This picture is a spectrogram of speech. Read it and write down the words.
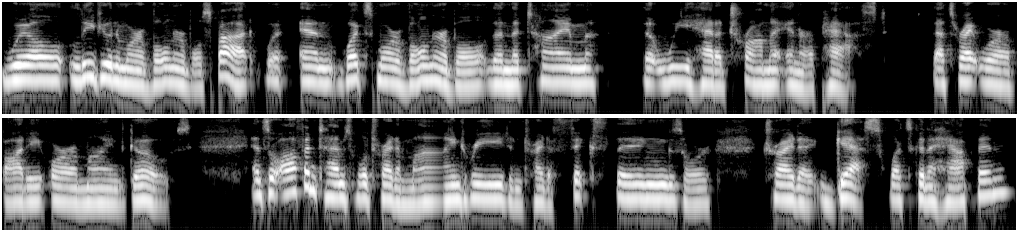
will leave you in a more vulnerable spot. And what's more vulnerable than the time that we had a trauma in our past? That's right where our body or our mind goes. And so oftentimes we'll try to mind read and try to fix things or try to guess what's going to happen.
